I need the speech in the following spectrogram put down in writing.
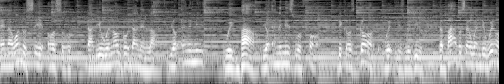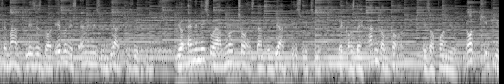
And I want to say also that you will not go down in life. Your enemies will bow, your enemies will fall because God is with you. The Bible says when the way of a man pleases God, even his enemies will be at peace with him. Your enemies will have no choice than to be at peace with you because the hand of God is upon you. God keep you.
